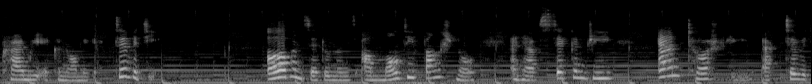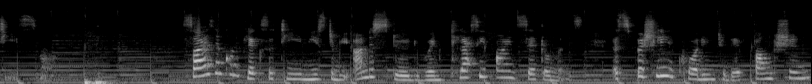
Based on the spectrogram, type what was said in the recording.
primary economic activity. Urban settlements are multifunctional and have secondary and tertiary activities. Size and complexity needs to be understood when classifying settlements, especially according to their function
